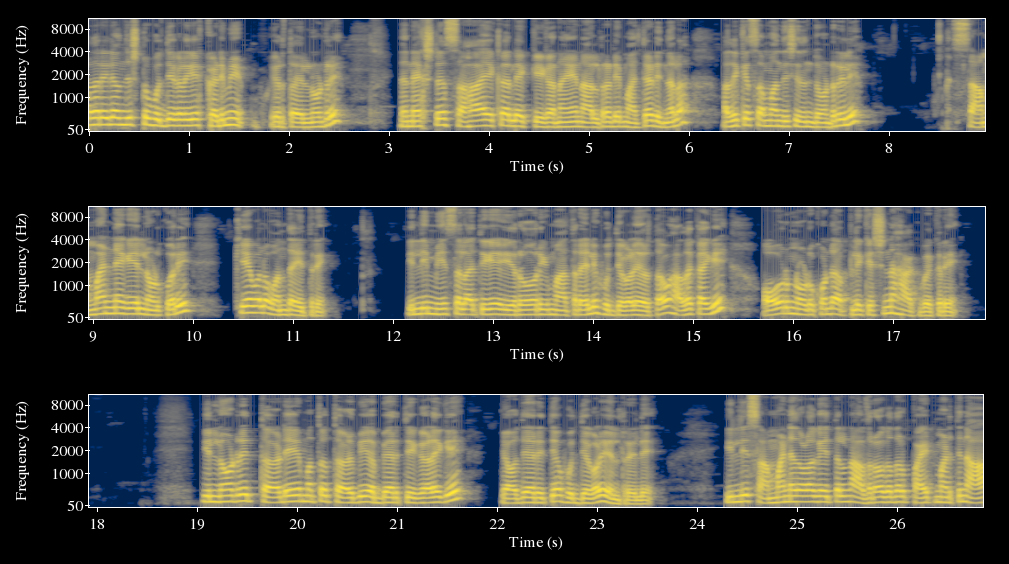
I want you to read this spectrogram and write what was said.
ಆದರೆ ಇಲ್ಲಿ ಒಂದಿಷ್ಟು ಹುದ್ದೆಗಳಿಗೆ ಕಡಿಮೆ ಇರ್ತಾವೆ ಇಲ್ಲಿ ನೋಡ್ರಿ. ನೆಕ್ಸ್ಟ್ ಸಹಾಯಕ ಲೆಕ್ಕಿಗ ನಾ ಏನು ಆಲ್ರೆಡಿ ಮಾತಾಡಿದ್ನಲ್ಲ, ಅದಕ್ಕೆ ಸಂಬಂಧಿಸಿದಂತೆ ನೋಡ್ರಿ ಇಲ್ಲಿ. ಸಾಮಾನ್ಯಗೆ ಇಲ್ಲಿ ನೋಡ್ಕೊರಿ, ಕೇವಲ ಒಂದೈತ್ರಿ ಇಲ್ಲಿ ಮೀಸಲಾತಿಗೆ ಇರೋರಿಗೆ ಮಾತ್ರ ಇಲ್ಲಿ ಹುದ್ದೆಗಳು ಇರ್ತಾವೆ, ಅದಕ್ಕಾಗಿ ಅವ್ರು ನೋಡಿಕೊಂಡು ಅಪ್ಲಿಕೇಶನ್ ಹಾಕ್ಬೇಕ್ರಿ. ಇಲ್ಲಿ ನೋಡ್ರಿ ತರ್ಡ್ ಮತ್ತು ತರ್ಡ್ ಅಭ್ಯರ್ಥಿಗಳಿಗೆ ಯಾವುದೇ ರೀತಿಯ ಹುದ್ದೆಗಳು ಇಲ್ರಿ ಇಲ್ಲಿ. ಇಲ್ಲಿ ಸಾಮಾನ್ಯದೊಳಗೆ ಐತಲ್ಲ ನಾ ಅದ್ರೊಳಗೆ ಅದ್ರ ಫೈಟ್ ಮಾಡ್ತೀನಿ. ಆ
